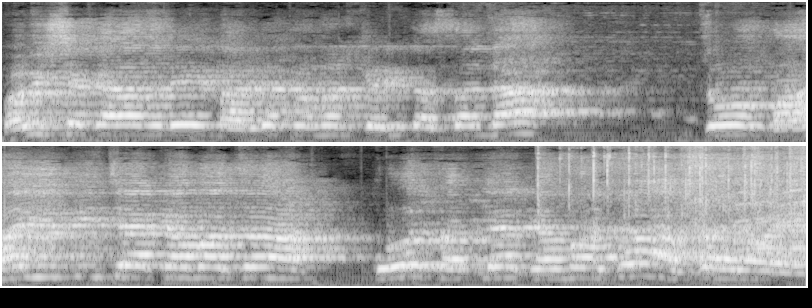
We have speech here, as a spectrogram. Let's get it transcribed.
भविष्य काळामध्ये मार्गक्रमण करीत असताना जो महायुतीच्या कामाचा तोच आपल्या कामाचा असावा आहे.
